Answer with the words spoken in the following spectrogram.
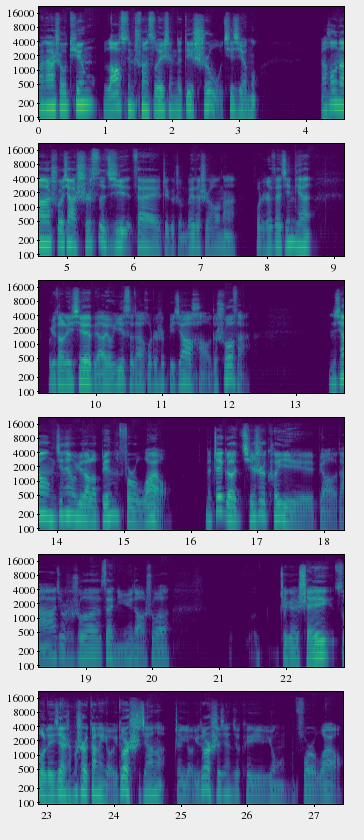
欢迎大家收听《Lost in Translation》的第十五期节目。然后呢，说一下十四期，在这个准备的时候呢，或者是在今天，我遇到了一些比较有意思的，或者是比较好的说法。你像今天我遇到了 “been for a while”，那这个其实可以表达，就是说，在你遇到说这个谁做了一件什么事儿，干了有一段时间了，这个有一段时间就可以用 “for a while”。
